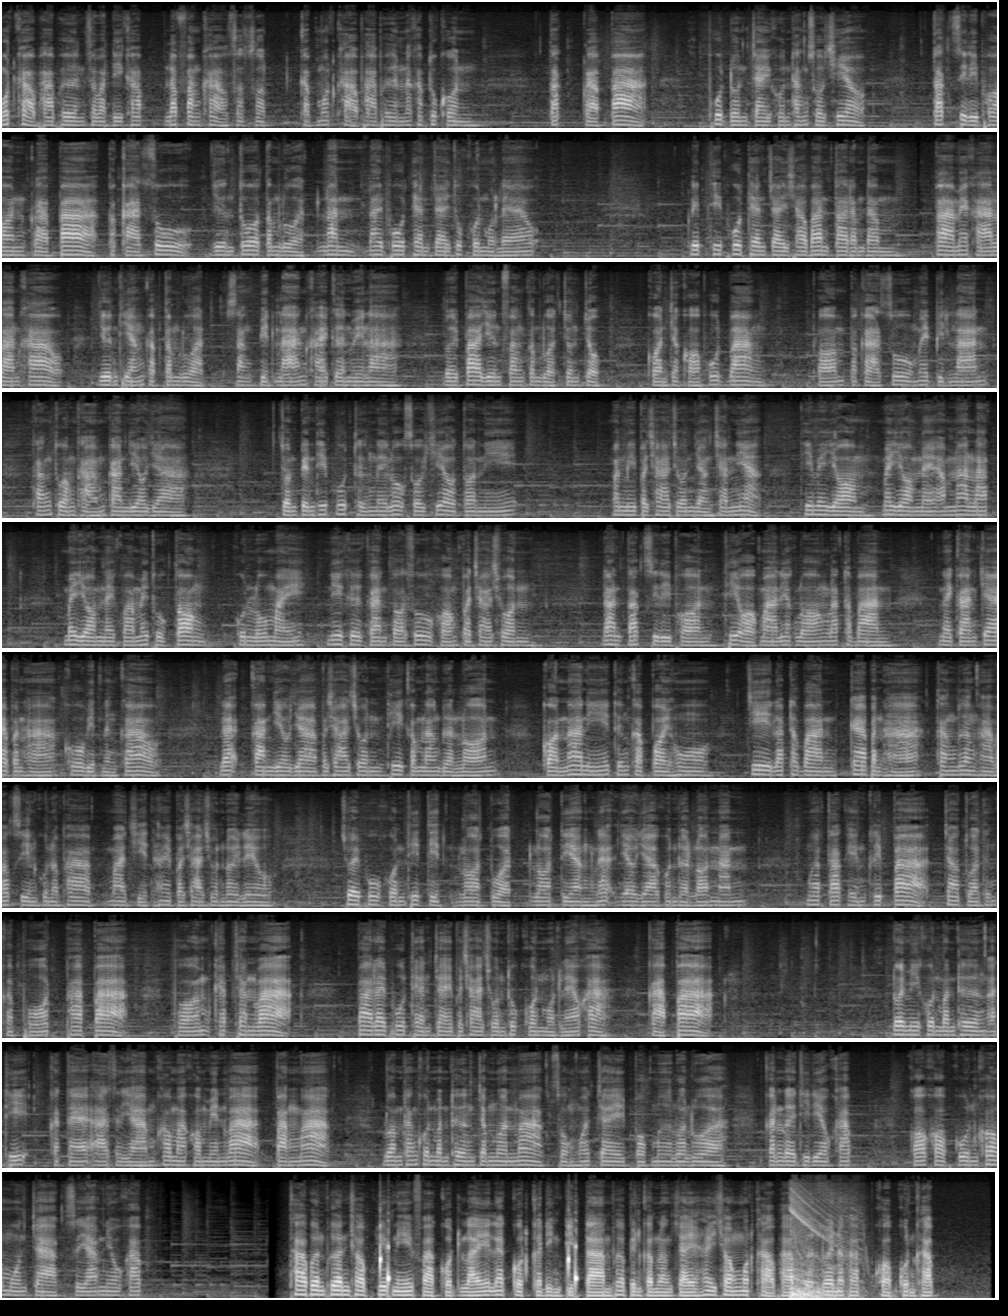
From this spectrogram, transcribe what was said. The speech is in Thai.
มดข่าวพาเพลิน สวัสดีครับ รับฟังข่าวสดๆ กับมดข่าวพาเพลินนะครับทุกคน ตักกราบป้า พูดโดนใจคนทั้งโซเชียล ตักสิริพรกราบป้า ประกาศสู้ ยืนโต้ตำรวจ ลั่นได้พูดแทนใจทุกคนหมดแล้ว คลิปที่พูดแทนใจชาวบ้านตาดำๆป้าแม่ค้าร้านข้าว ยืนเถียงกับตำรวจ สั่งปิดร้านขายเกินเวลา โดยป้ายืนฟังตำรวจจนจบ ก่อนจะขอพูดบ้าง พร้อมประกาศสู้ไม่ปิดร้าน ทั้งทวงถามการเยียวยา จนเป็นที่พูดถึงในโลกโซเชียลตอนนี้ มันมีประชาชนอย่างฉันเนี่ย ที่ไม่ยอมไม่ยอมในอำนาจรัฐ ไม่ยอมในความไม่ถูกต้อง คุณรู้ไหม นี่คือการต่อสู้ของประชาชน ด้านตักสิริพรที่ออกมาเรียกร้องรัฐบาล ในการแก้ปัญหาโควิด -19 และการเยียวยาประชาชนที่กำลังเดือดร้อน ก่อนหน้านี้ถึงกับปล่อยโฮ จี้รัฐบาลแก้ปัญหาทั้งเรื่องหาวัคซีนคุณภาพมาฉีดให้ประชาชนโดยเร็ว ช่วยผู้คนที่ติดรอตรวจรอเตียง และเยียวยาคนเดือดร้อนนั้น เมื่อตักเห็นคลิปป้าเจ้าตัวถึงกับโพสต์ ภาพป้า พร้อมแคปชั่นว่า ป้าได้พูดแทนใจประชาชนทุกคนหมดแล้วค่ะกราบป้า โดยมีคนบันเทิงอาทิกระแตอาสยามเข้ามาคอมเมนต์ว่าปังมาก รวมทั้งคนบันเทิงจำนวนมาก ส่งหัวใจปรบมือรัวๆ กันเลยทีเดียวครับ ขอขอบคุณข้อมูลจากสยามนิวครับ ถ้าเพื่อนๆชอบคลิปนี้ฝากกดไลค์และกดกระดิ่งติดตาม เพื่อเป็นกำลังใจให้ช่องมดข่าวพาเพลินด้วยนะครับ ขอบคุณครับ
